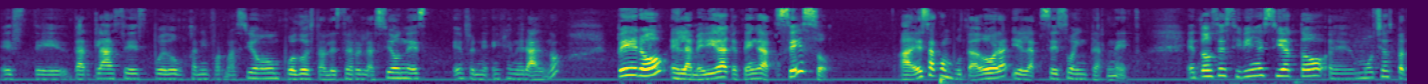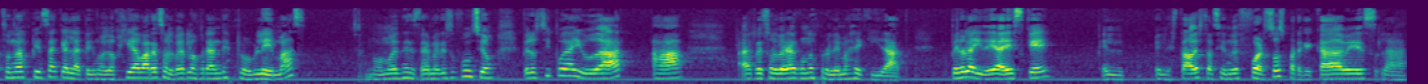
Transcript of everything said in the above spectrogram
este, dar clases, puedo buscar información, puedo establecer relaciones en, en general, ¿no? Pero en la medida que tenga acceso a esa computadora y el acceso a Internet. Entonces, si bien es cierto, eh, muchas personas piensan que la tecnología va a resolver los grandes problemas, no, no es necesariamente su función, pero sí puede ayudar a, resolver algunos problemas de equidad. Pero la idea es que el, el Estado está haciendo esfuerzos para que cada vez la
